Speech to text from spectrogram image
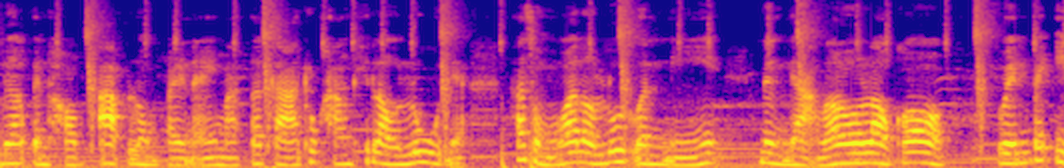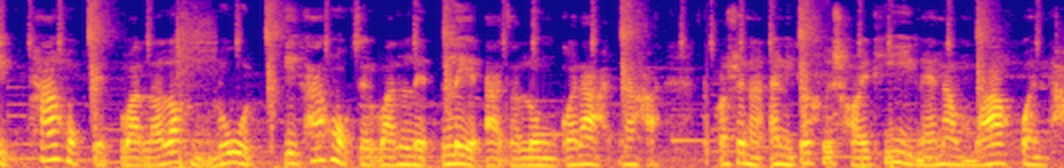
เลือกเป็นท็อปอัพลงไปในมาสเตอร์การ์ดทุกครั้งที่เรารูดเนี่ย ถ้าสมมติว่าเรารูดวันนี้หนึ่งอย่างแล้วเราก็เว้นไปอีก 5 6 7 วันแล้วเราถึงรูด อีก 5 6 7 วันเลทอาจจะลงก็ได้นะคะ ราะฉะนั้นอันนี้ก็คือช้อยที่แนะนำว่าควรท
